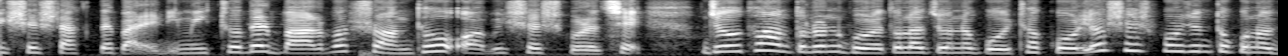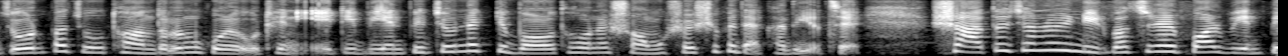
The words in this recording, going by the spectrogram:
বিশ্বাস রাখতে পারেনি। মিত্রদের বারবার সন্দেহ অবিশ্বাস করেছে। যৌথ আন্দোলন গড়ে তোলার জন্য বৈঠক করলেও শেষ পর্যন্ত কোনো জোট বা যৌথ আন্দোলন গড়ে ওঠেনি। এটি বিএনপির জন্য একটি বড় ধরনের সমস্যা হিসেবে দেখা দিয়েছে। সাতই জানুয়ারি নির্বাচনের পর বিএনপি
